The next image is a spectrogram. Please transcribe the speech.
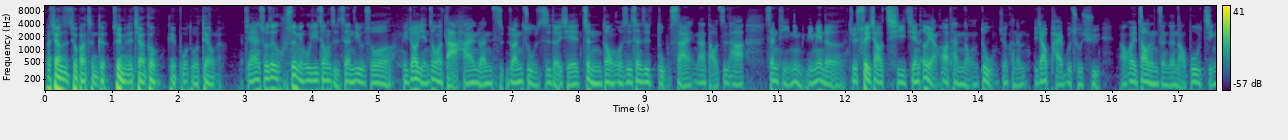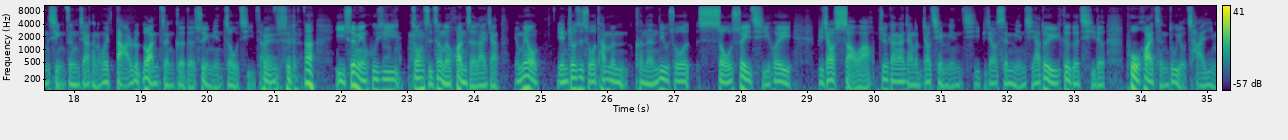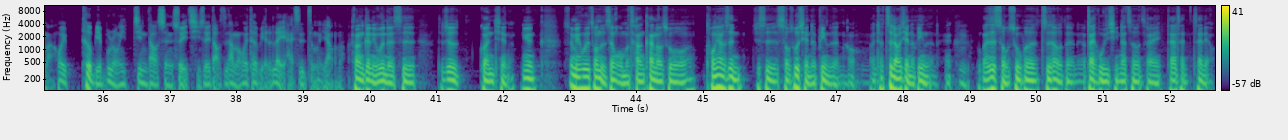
那这样子就把整个睡眠的架构给剥夺掉了。简单说，这个睡眠呼吸中止症，例如说比较严重的打鼾、软软组织的一些震动，或是甚至堵塞，那导致他身体里里面的就睡觉期间二氧化碳浓度就可能比较排不出去，然后会造成整个脑部警醒增加，可能会打乱整个的睡眠周期。这样对，是的。那以睡眠呼吸中止症的患者来讲，有没有研究是说他们可能例如说熟睡期会？比较少啊，就刚刚讲的比较浅眠期、比较深眠期，它对于各个期的破坏程度有差异嘛？会特别不容易进到深睡期，所以导致他们会特别累，还是怎么样嘛？刚刚跟你问的是，这就是关键了，因为睡眠呼吸中止症，我们常看到说，同样是就是手术前的病人哦，啊，就治疗前的病人，嗯，不管是手术或者之后的那个带呼吸器，那之后再大家再再聊，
